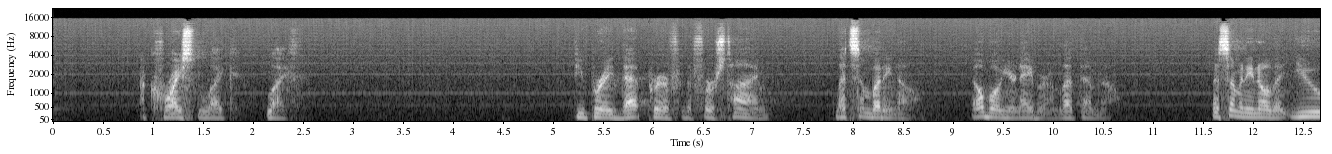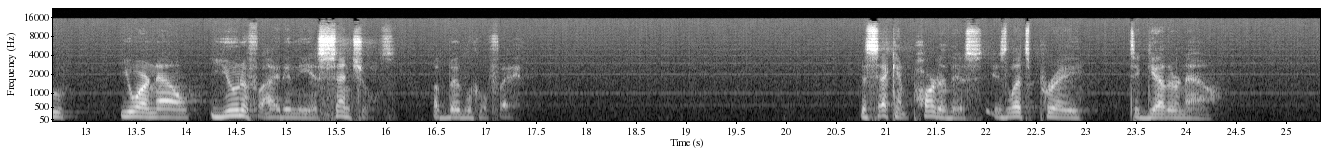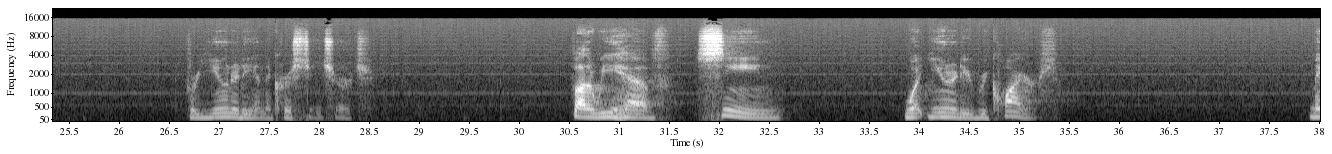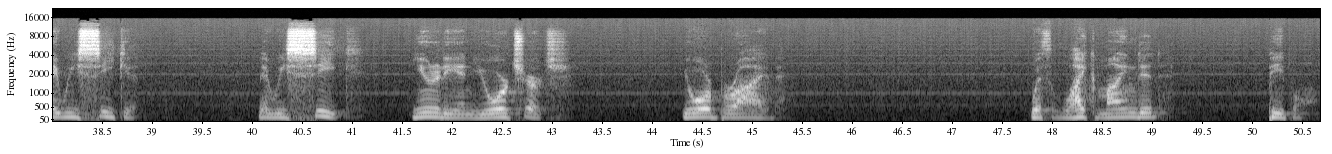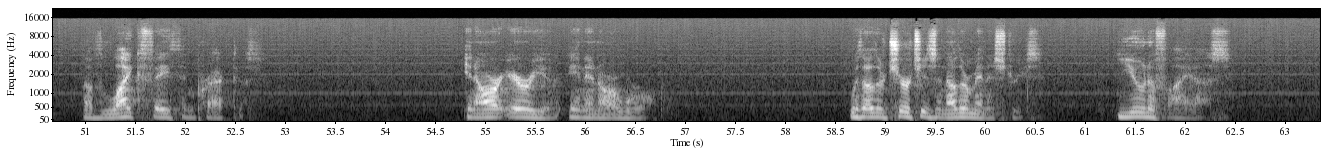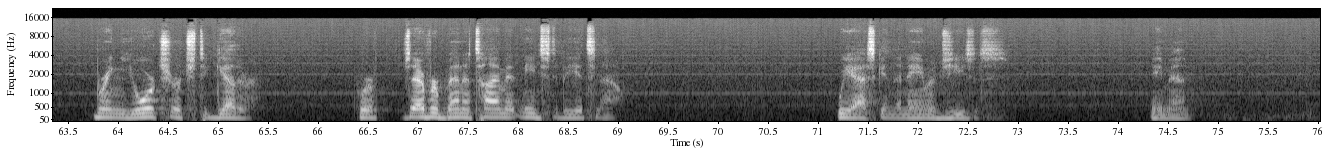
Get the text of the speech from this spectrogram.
a Christ like life. If you prayed that prayer for the first time, let somebody know. Elbow your neighbor and let them know. Let somebody know that you, you are now unified in the essentials of biblical faith. The second part of this is let's pray together now for unity in the Christian church. Father, we have seen what unity requires. May we seek it. May we seek unity in your church, your bride, with like minded people of like faith and practice in our area and in our world, with other churches and other ministries. Unify us. Bring your church together. For if there's ever been a time it needs to be, it's now. We ask in the name of Jesus. Amen.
